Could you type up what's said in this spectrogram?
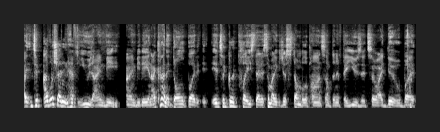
I, to, I wish I didn't have to use IMB, IMBD, and I kind of don't. But it, it's a good place that if somebody could just stumble upon something if they use it, so I do. But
